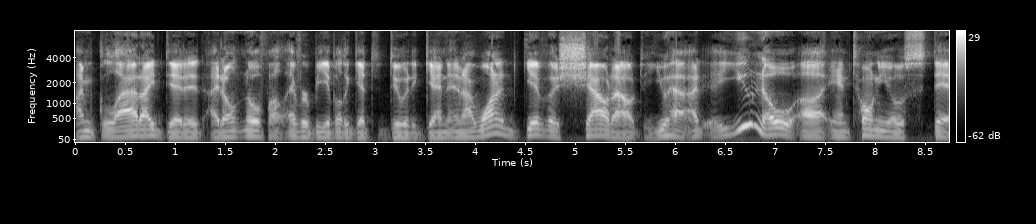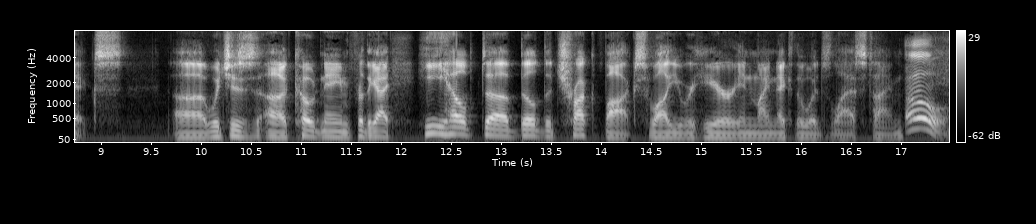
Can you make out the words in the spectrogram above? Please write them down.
I'm glad I did it. I don't know if I'll ever be able to get to do it again. And I want to give a shout out to you. Have you know uh, Antonio Sticks? uh, which is a code name for the guy. He helped uh, build the truck box while you were here in my neck of the woods last time. Oh,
